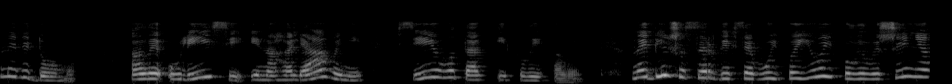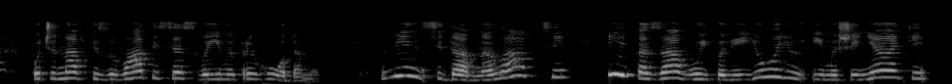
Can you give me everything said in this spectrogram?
невідомо. Але у лісі і на галявині всі його так і кликали. Найбільше сердився Вуйко Йой, коли Лишиня починав хизуватися своїми пригодами. Він сідав на лавці і казав Вуйкові Йою і мишеняті,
